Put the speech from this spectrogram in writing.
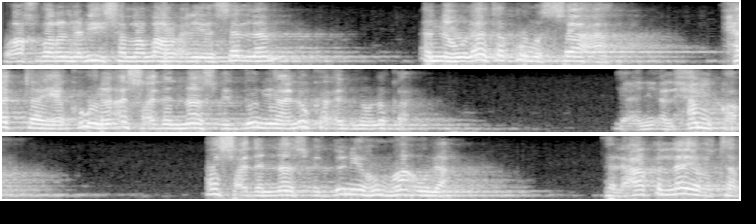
وأخبر النبي صلى الله عليه وسلم أنه لا تقوم الساعة حتى يكون أسعد الناس بالدنيا لكع ابن لكع. يعني الحمقى. أسعد الناس في الدنيا هم هؤلاء. فالعاقل لا يغتر.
